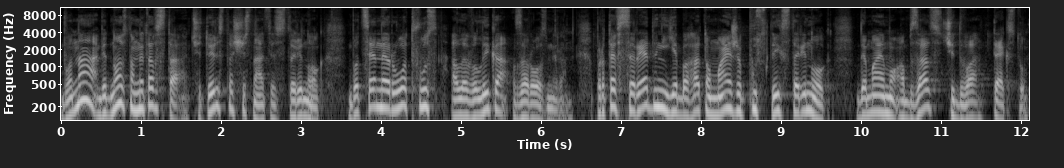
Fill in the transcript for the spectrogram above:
Вона відносно не товста 416 сторінок, бо це не ротфус, але велика за розміром. Проте всередині є багато майже пустих сторінок, де маємо абзац чи два тексту.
